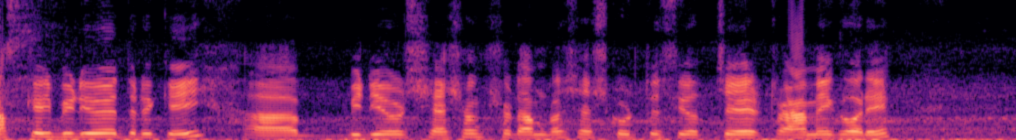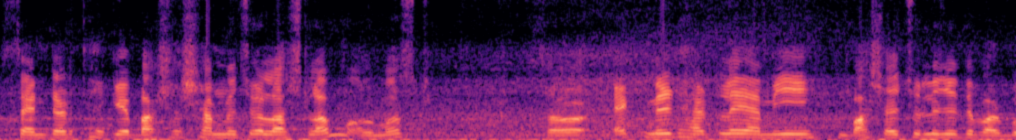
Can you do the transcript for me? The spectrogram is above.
আজকের ভিডিও এতটুকুই। ভিডিওর শেষ অংশটা আমরা শেষ করতেছি হচ্ছে ট্রামে করে। সেন্টার থেকে বাসার সামনে চলে আসলাম অলমোস্ট সো এক মিনিট হাঁটলে আমি বাসায় চলে যেতে পারব।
